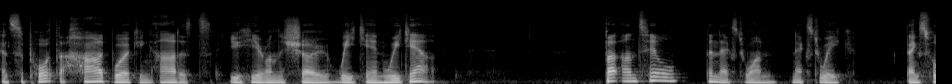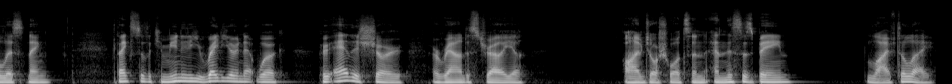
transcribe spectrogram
and support the hard-working artists you hear on the show week in, week out. But until the next one next week, thanks for listening. Thanks to the Community Radio Network who air this show around Australia. I'm Josh Watson, and this has been Live Delay.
